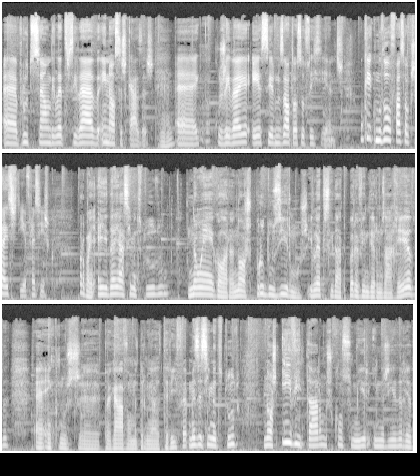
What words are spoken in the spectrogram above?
a produção de eletricidade em nossas casas, uhum. uh, cuja ideia é sermos autossuficientes. O que é que mudou face ao que já existia, Francisco? Ora bem, a ideia, acima de tudo, não é agora nós produzirmos eletricidade para vendermos à rede, eh, em que nos eh, pagavam uma determinada tarifa, mas, acima de tudo, nós evitarmos consumir energia da rede.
